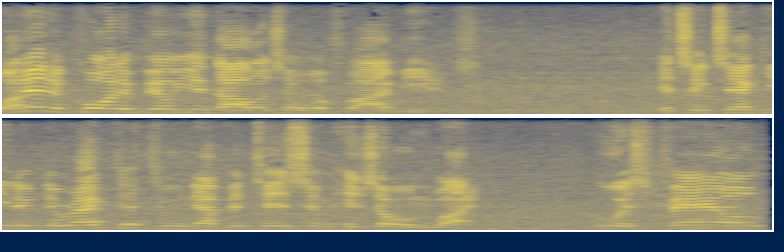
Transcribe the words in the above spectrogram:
One and a quarter billion dollars over five years. Its executive director, through nepotism, his own wife, who has failed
